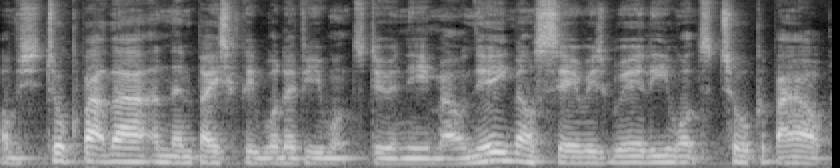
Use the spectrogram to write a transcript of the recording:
obviously talk about that, and then basically whatever you want to do in the email. In the email series, really, you want to talk about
